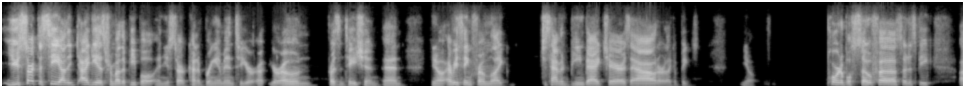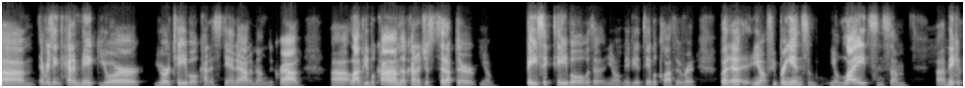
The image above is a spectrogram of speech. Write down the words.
you start to see other ideas from other people, and you start kind of bringing them into your uh, your own presentation, and you know everything from like just having beanbag chairs out, or like a big, you know, portable sofa, so to speak. Um, everything to kind of make your your table kind of stand out among the crowd. Uh, a lot of people come; they'll kind of just set up their you know basic table with a you know maybe a tablecloth over it but uh, you know if you bring in some you know lights and some uh, make it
